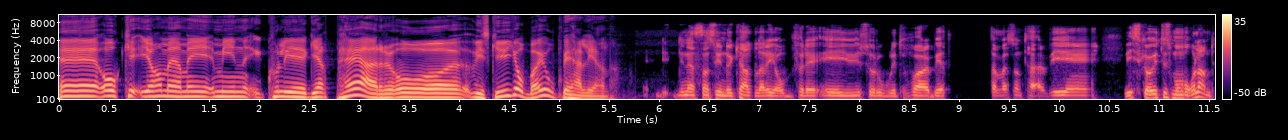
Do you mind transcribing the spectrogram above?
Eh, och jag har med mig min kollega Per och vi ska ju jobba ihop i helgen. Det är nästan synd att kalla det jobb för det är ju så roligt att få arbeta med sånt här. Vi, vi ska ju till Småland.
